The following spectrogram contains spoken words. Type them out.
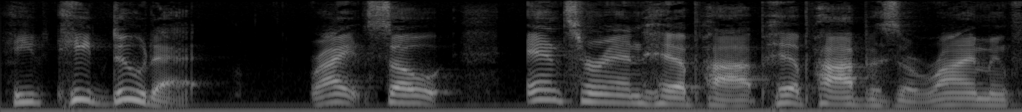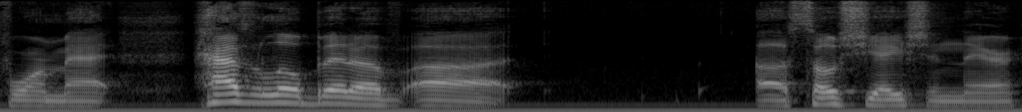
He he do that, right? So enter in hip hop. Hip hop is a rhyming format, has a little bit of uh, association there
